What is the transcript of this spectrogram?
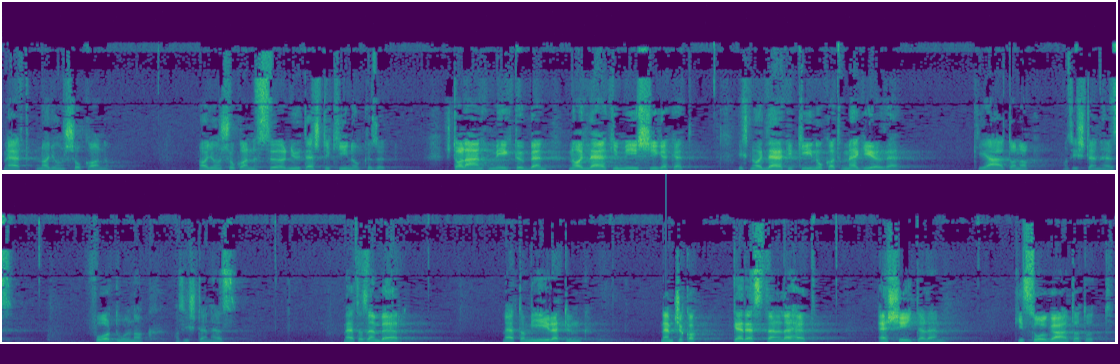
Mert nagyon sokan, nagyon sokan szörnyű testi kínok között, és talán még többen nagy lelki mélységeket és nagy lelki kínokat megélve kiáltanak az Istenhez, fordulnak az Istenhez. Mert az ember, mert a mi életünk nem csak a kereszten lehet esélytelen, kiszolgáltatott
